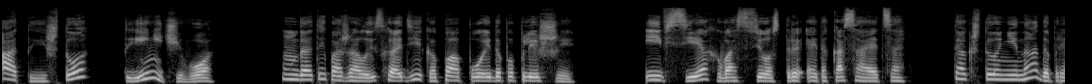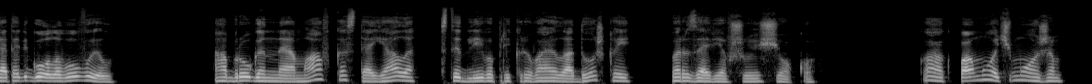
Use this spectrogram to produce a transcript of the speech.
А ты что? Ты ничего. Да ты, пожалуй, сходи-ка попой да попляши. И всех вас, сестры, это касается. Так что не надо прятать голову в ил. Обруганная мавка стояла, стыдливо прикрывая ладошкой порозовевшую щеку. «Как помочь можем?»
